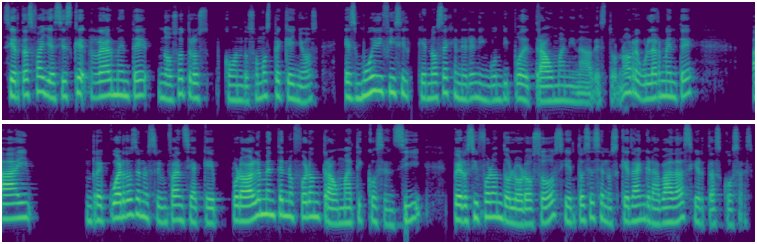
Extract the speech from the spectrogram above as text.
ciertas fallas. Y es que realmente nosotros, cuando somos pequeños, es muy difícil que no se genere ningún tipo de trauma ni nada de esto, ¿no? Regularmente hay recuerdos de nuestra infancia que probablemente no fueron traumáticos en sí, pero sí fueron dolorosos y entonces se nos quedan grabadas ciertas cosas.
